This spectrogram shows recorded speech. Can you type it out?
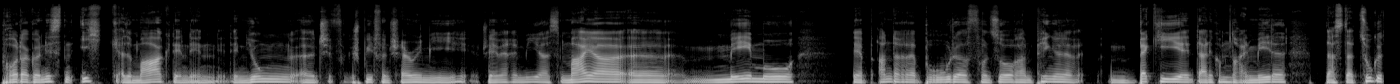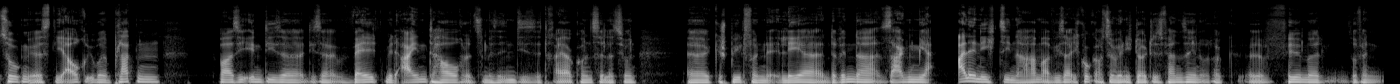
Protagonisten, ich, also Mark, den, den, den Jungen, äh, gespielt von Jeremy, Jeremias Meyer, äh, Memo, der andere Bruder von Soran Pingel, Becky, dann kommt noch ein Mädel, das dazugezogen ist, die auch über Platten quasi in diese, diese Welt mit eintaucht, zumindest in diese Dreierkonstellation, äh, gespielt von Lea Drinder, sagen mir alle nicht die Namen, aber wie gesagt, ich gucke auch zu wenig deutsches Fernsehen oder äh, Filme, insofern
